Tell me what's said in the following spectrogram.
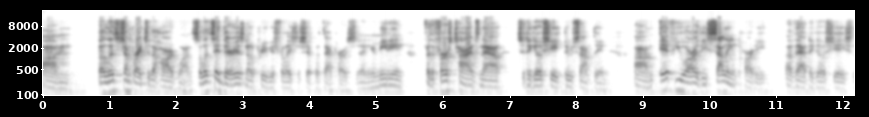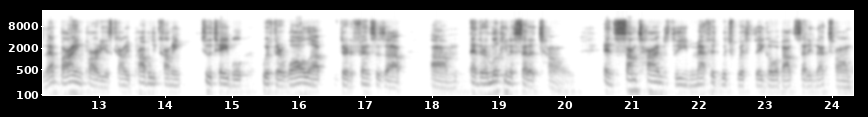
Um, but let's jump right to the hard one. So let's say there is no previous relationship with that person and you're meeting for the first times now to negotiate through something. Um, if you are the selling party of that negotiation, that buying party is of probably coming to the table with their wall up, their defenses up, um, and they're looking to set a tone. And sometimes the method which with they go about setting that tone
